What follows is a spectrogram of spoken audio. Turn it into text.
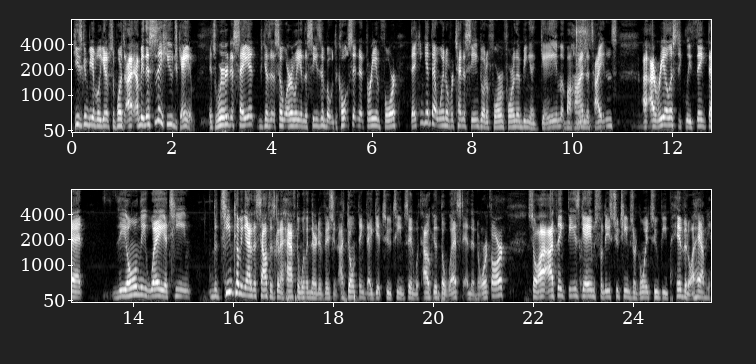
he's going to be able to get up some points. I, I mean, this is a huge game. It's weird to say it because it's so early in the season, but with the Colts sitting at three and four, they can get that win over Tennessee and go to four and four, then being a game behind the Titans. I, I realistically think that the only way a team, the team coming out of the South, is going to have to win their division. I don't think they get two teams in with how good the West and the North are. So I, I think these games for these two teams are going to be pivotal. Hey, I mean,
